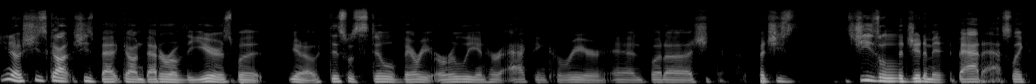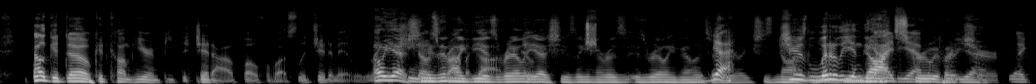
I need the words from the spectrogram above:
you know, she's got she's bet gone better over the years, but you know, this was still very early in her acting career. And but uh she but she's she's a legitimate badass. Like Gal Gadot could come here and beat the shit out of both of us legitimately. Like oh yeah, she, knows was in Krav like the Maga, Israeli. Yeah, she was like in the Israeli military. Yeah, like she's not. she was literally do in the IDF. Screw I'm with her. pretty Yeah. sure. Like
